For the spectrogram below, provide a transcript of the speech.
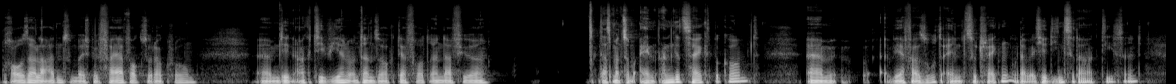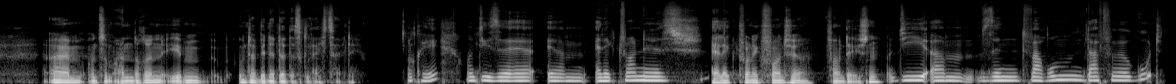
Browser laden, zum Beispiel Firefox oder Chrome, den aktivieren und dann sorgt der fortan dafür, dass man zum einen angezeigt bekommt, ähm, wer versucht, einen zu tracken oder welche Dienste da aktiv sind. Ähm, und zum anderen eben unterbindet er das gleichzeitig. Okay, und diese ähm, Electronic Electronic Frontier Foundation. Die ähm, sind warum dafür gut?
